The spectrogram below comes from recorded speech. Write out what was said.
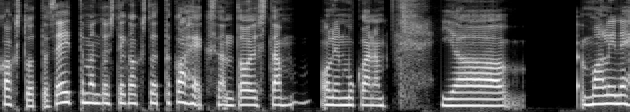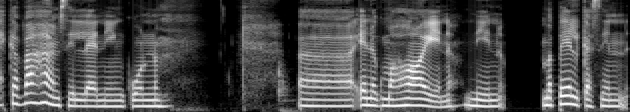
2017 ja 2018 olin mukana. Ja mä olin ehkä vähän silleen niin kuin, ää, ennen kuin mä hain, niin mä pelkäsin,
